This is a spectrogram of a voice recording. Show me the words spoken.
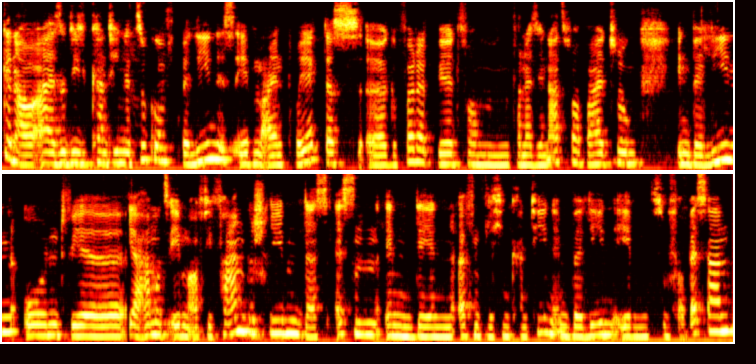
Genau, also die Kantine Zukunft Berlin ist eben ein Projekt, das äh, gefördert wird vom, von der Senatsverwaltung in Berlin. Und wir ja, haben uns eben auf die Fahnen geschrieben, das Essen in den öffentlichen Kantinen in Berlin eben zu verbessern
